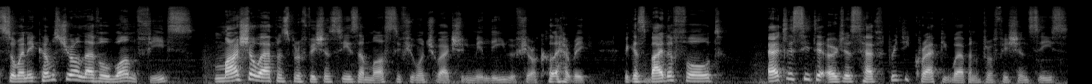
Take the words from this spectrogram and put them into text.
so when it comes to your level 1 feats, Martial weapons proficiency is a must if you want to actually melee with your cleric, because by default, Ecclesitheurges have pretty crappy weapon proficiencies.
